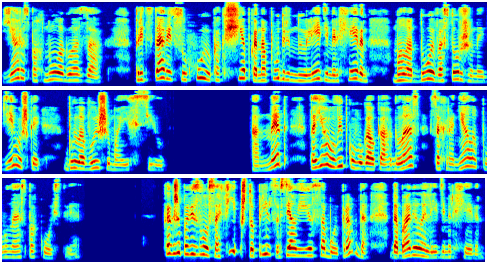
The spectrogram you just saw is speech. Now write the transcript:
Я распахнула глаза. Представить сухую, как щепка, напудренную леди Мерхевен молодой, восторженной девушкой было выше моих сил. Аннет, тая улыбку в уголках глаз, сохраняла полное спокойствие. «Как же повезло Софи, что принц взял ее с собой, правда?» — добавила леди Мерхевен.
